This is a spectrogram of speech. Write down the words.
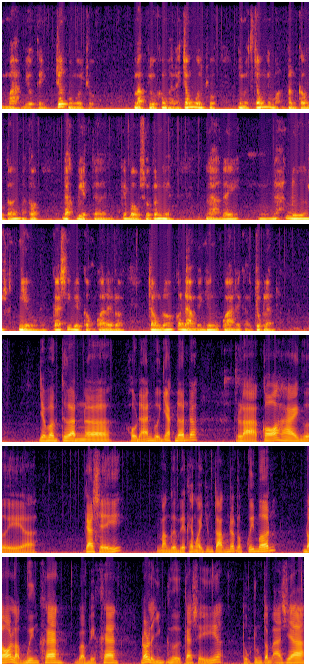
mà biểu tình trước một ngôi chùa. Mặc dù không phải là chống ngôi chùa, nhưng mà chống cái bọn văn công tới mà thôi. Đặc biệt ờ, cái bầu số tuấn hiền là đây đã đưa rất nhiều ca sĩ Việt Cộng qua đây rồi. Trong đó có Đàm Vĩnh Hưng qua đây cả chục lần. Dạ vâng thưa anh ờ, hồi nãy anh vừa nhắc đến đó là có hai người ờ, ca sĩ mà người Việt hay ngoài chúng ta cũng rất là quý mến. Đó là Nguyên Khang và Việt Khang. Đó là những người ca sĩ thuộc trung tâm Asia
